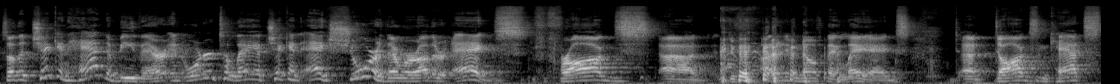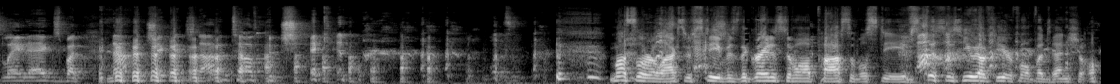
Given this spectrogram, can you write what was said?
So the chicken had to be there in order to lay a chicken egg. Sure, there were other eggs. Frogs, uh, I don't even know if they lay eggs. Uh, dogs and cats laid eggs, but not the chickens. not until the chicken. Muscle relaxer Steve is the greatest of all possible Steves. This is you up to your full potential.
